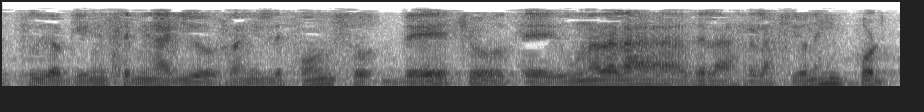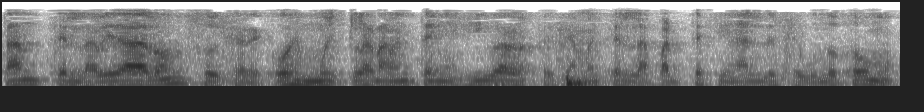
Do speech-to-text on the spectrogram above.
estudió aquí en el seminario San Ildefonso. De hecho, eh, una de, de, las relaciones importantes en la vida de Alonso, y se recoge muy claramente en el Jíbaro, especialmente en la parte final del segundo tomo,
